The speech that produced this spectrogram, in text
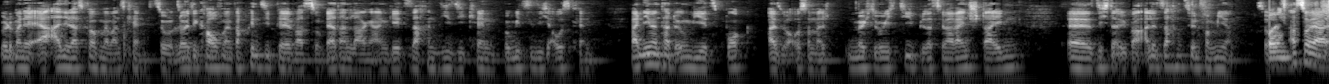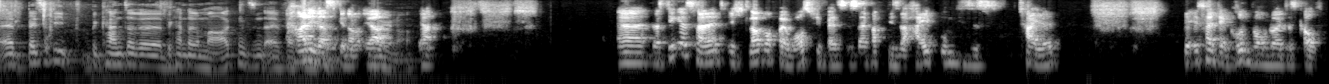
würde man ja eher Adidas kaufen, wenn man es kennt. So, Leute kaufen einfach prinzipiell, was so Wertanlagen angeht, Sachen, die sie kennen, womit sie sich auskennen. Weil niemand hat irgendwie jetzt Bock, also außer man möchte wirklich tief, dass sie mal reinsteigen, äh, sich da über alle Sachen zu informieren. So. Achso, ja, äh, basically bekanntere, bekanntere Marken sind einfach. Adidas, genau, ja. ja, genau. ja. Äh, das Ding ist halt, ich glaube auch bei Wall Street Bets ist einfach dieser Hype um dieses Teil, der ist halt der Grund, warum Leute es kaufen.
